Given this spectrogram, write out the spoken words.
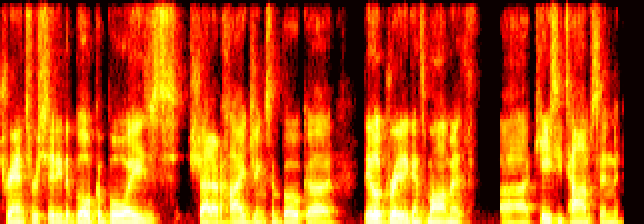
transfer city, the Boca boys, shout out Hijinks and Boca. They look great against Monmouth. Uh, Casey Thompson,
